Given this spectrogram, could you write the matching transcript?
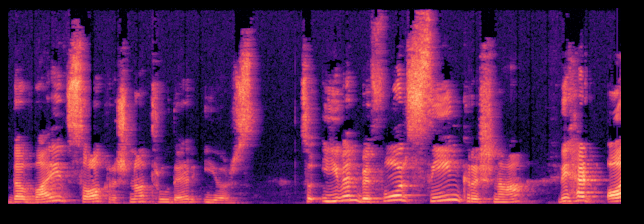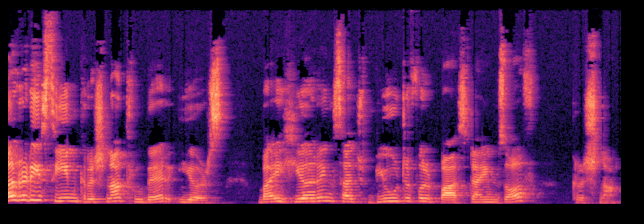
the wives saw Krishna through their ears. So even before seeing Krishna, they had already seen Krishna through their ears by hearing such beautiful pastimes of Krishna.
